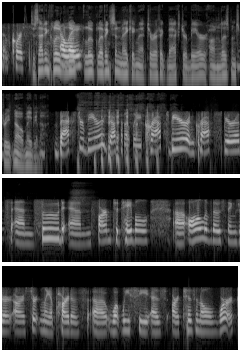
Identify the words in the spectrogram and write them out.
Of course, does that include Luke, Luke, Livingston making that terrific Baxter beer on Lisbon Street? No, maybe not. Baxter beer, definitely. craft beer and craft spirits and food and farm to table uh, all of those things are, are certainly a part of uh, what we see as artisanal work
